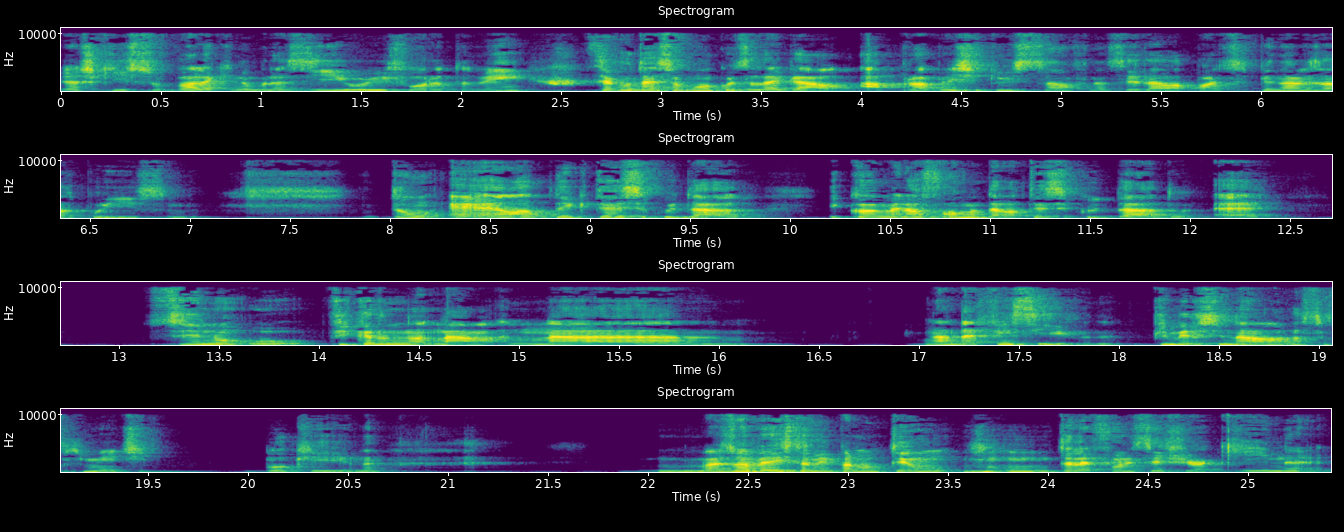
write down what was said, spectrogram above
acho que isso vale aqui no Brasil e fora também, se acontece alguma coisa legal, a própria instituição financeira ela pode ser penalizada por isso. Né? Então ela tem que ter esse cuidado. E qual é a melhor forma dela ter esse cuidado? É sendo, ficando na, na, na defensiva. Né? Primeiro sinal, ela simplesmente bloqueia. Né? Mais uma vez, também para não ter um, um, telefone sem fio aqui, né?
